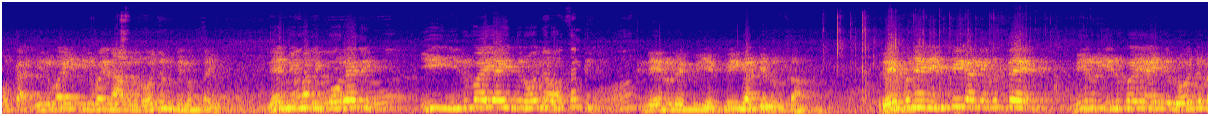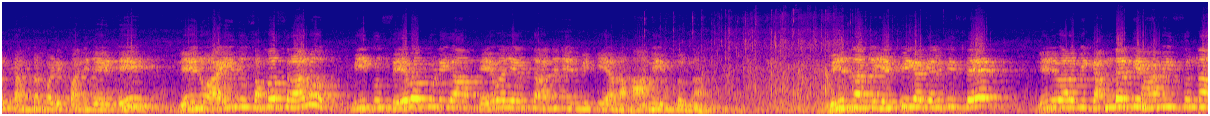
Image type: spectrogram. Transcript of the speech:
ఒక ఇరవై ఇరవై నాలుగు రోజులు మిగులుతాయి. నేను మిమ్మల్ని కోరేది ఈ ఇరవై ఐదు రోజులు నేను. రేపు ఎంపీగా గెలుస్తాను రేపు నేను ఎంపీగా గెలిస్తే మీరు ఇరవై ఐదు రోజులు కష్టపడి పనిచేయండి నేను ఐదు సంవత్సరాలు మీకు సేవకుడిగా సేవ చేస్తానని నేను మీకు ఇలా హామీ ఇస్తున్నా. మీరు నన్ను ఎంపీగా గెలిపిస్తే నేను ఇవాళ మీకు అందరికీ హామీ ఇస్తున్నా.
